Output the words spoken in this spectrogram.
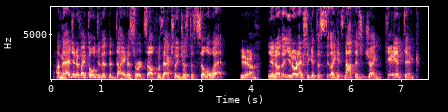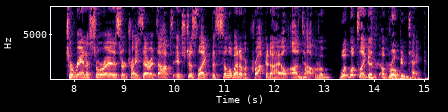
imagine if I told you that the dinosaur itself was actually just a silhouette. Yeah. You know, that you don't actually get to see, like, it's not this gigantic Tyrannosaurus or Triceratops. It's just like the silhouette of a crocodile on top of a, what looks like a, a broken tank.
